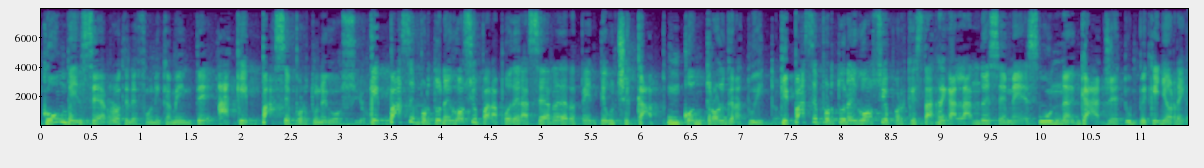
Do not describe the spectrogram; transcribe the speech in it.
convencerlo telefónicamente a que pase por tu negocio. Que pase por tu negocio para poder hacerle de repente un check-up, un control gratuito. Que pase por tu negocio porque estás regalando ese mes un gadget, un pequeño regalo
